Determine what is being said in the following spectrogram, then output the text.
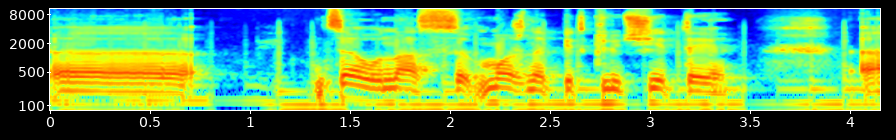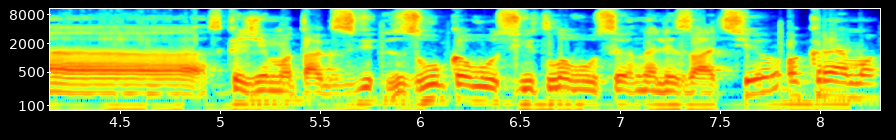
Е, це у нас можна підключити, е, скажімо так, звукову світлову сигналізацію окремо.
